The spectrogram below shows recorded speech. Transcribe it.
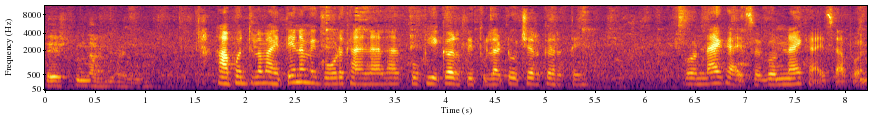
टेस्ट पण लागली पाहिजे ना. हा पण तुला माहिती आहे ना मी गोड खायला खूप ही करते तुला टोचर करते. गोड नाही खायचं गोड नाही खायचं आपण.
